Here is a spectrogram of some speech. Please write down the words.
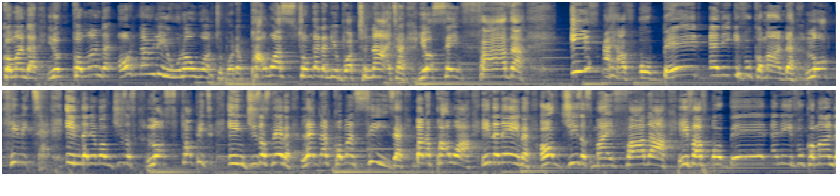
command that, you know, command that ordinarily you would not want to, but the power stronger than you. But tonight, uh, you're saying, Father, if I have obeyed any evil command, Lord, kill it in the name of Jesus. Lord, stop it in Jesus' name. Let that command cease by the power in the name of Jesus, my Father. If I've obeyed any evil command,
